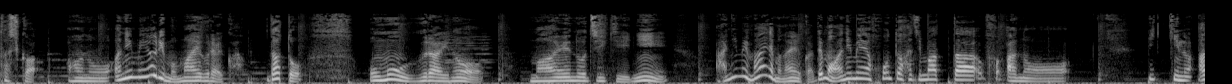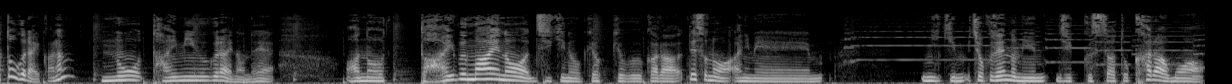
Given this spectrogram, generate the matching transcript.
確か。あの、アニメよりも前ぐらいか。だと思うぐらいの前の時期に、アニメ前でもないのか。でもアニメ本当始まった、あの、一期の後ぐらいかな？のタイミングぐらいなので、あの、だいぶ前の時期の曲曲から、で、そのアニメ、2期、直前のミュージックスタートからも、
